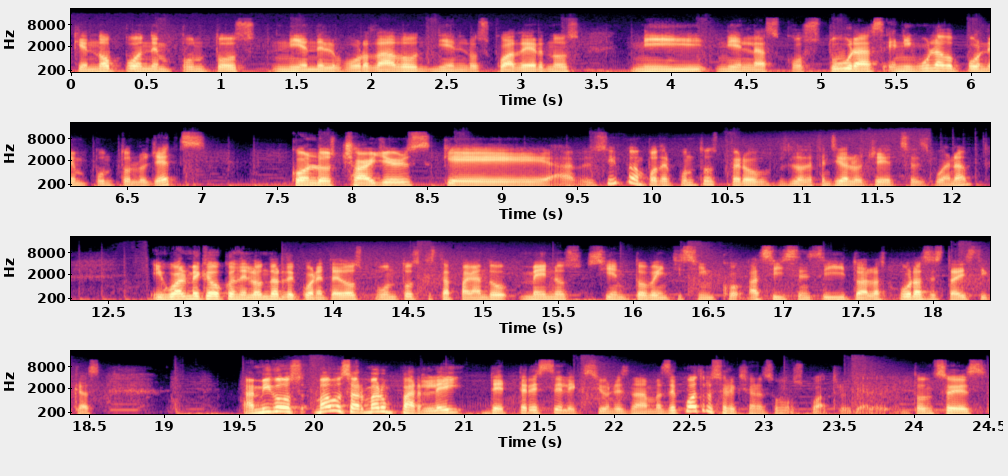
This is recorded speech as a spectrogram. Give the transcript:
que no ponen puntos ni en el bordado, ni en los cuadernos, ni, ni en las costuras, en ningún lado ponen puntos los Jets con los Chargers, que sí pueden poner puntos, pero pues, la defensiva de los Jets es buena. Igual me quedo con el under de 42 puntos, que está pagando menos 125. Así sencillito, a las puras estadísticas. Amigos, vamos a armar un parlay de tres selecciones nada más. De cuatro selecciones, somos cuatro ya de hoy. Entonces,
